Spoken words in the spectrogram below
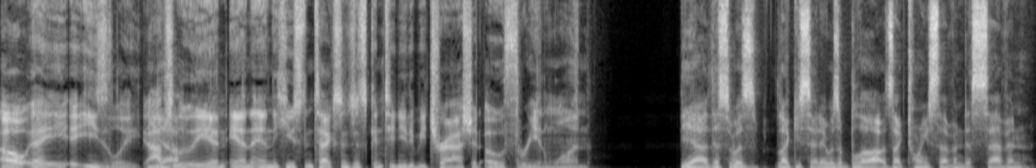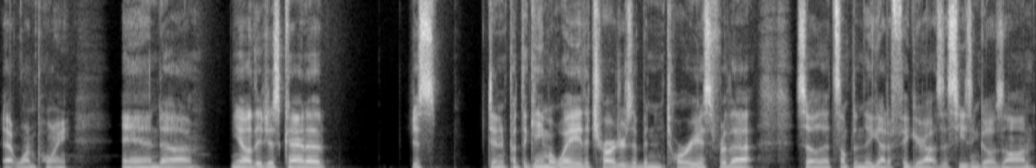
Oh, easily, absolutely. And and and the Houston Texans just continue to be trash at 0-3 and one. Yeah, this was like you said, it was a blowout. It was like twenty-seven to seven at one point, and uh, you know they just kind of just didn't put the game away. The Chargers have been notorious for that, so that's something they got to figure out as the season goes on.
